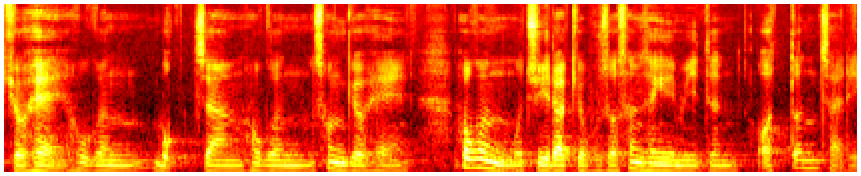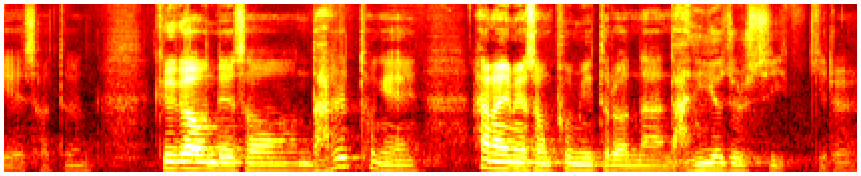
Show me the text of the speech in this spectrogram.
교회 혹은 목장 혹은 성교회 혹은 뭐 주일학교 부서 선생님이든 어떤 자리에서든 그 가운데서 나를 통해 하나님의 성품이 드러나 나뉘어 줄 수 있기를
